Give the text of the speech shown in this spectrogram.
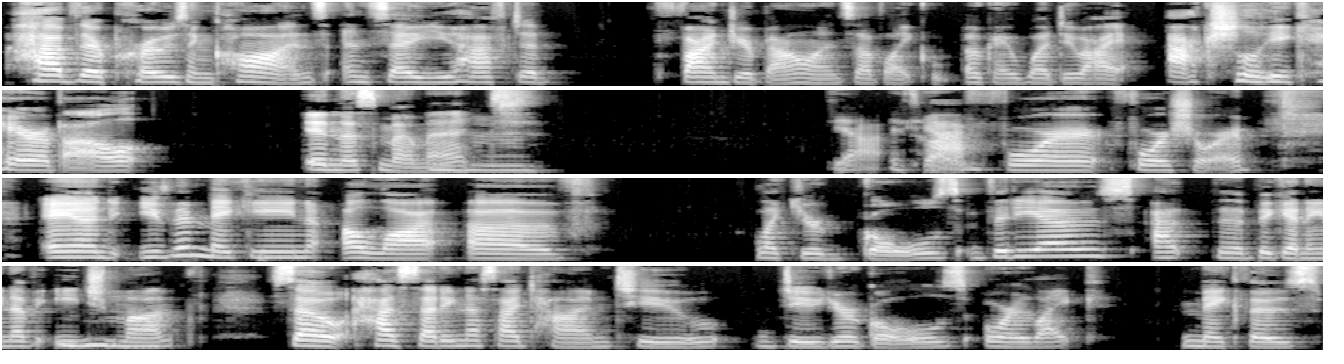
have their pros and cons, and so you have to find your balance of like, okay, what do I actually care about in this moment? Mhm. Yeah, it's Yeah, hard. for for sure. And you've been making a lot of like your goals videos at the beginning of each Mhm. month. So has setting aside time to do your goals or like make those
